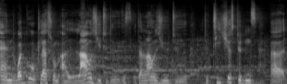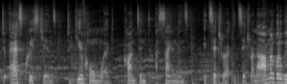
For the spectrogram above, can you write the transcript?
And what Google Classroom allows you to do is it allows you to, to teach your students, uh, to ask questions, to give homework, content, assignments, etc. etc. Now I'm not going to go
